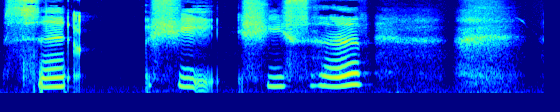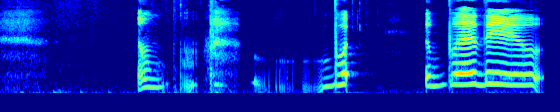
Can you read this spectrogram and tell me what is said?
said she. She said, um, but but it,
